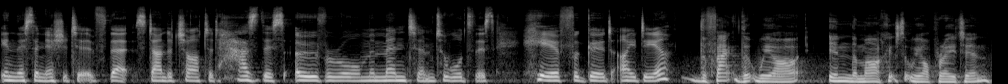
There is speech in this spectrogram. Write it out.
in this initiative that Standard Chartered has this overall momentum towards this here for good idea? The fact that we are in the markets that we operate in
